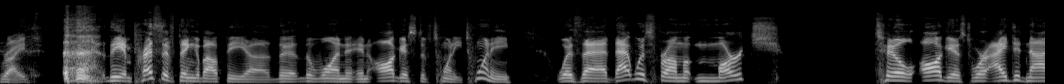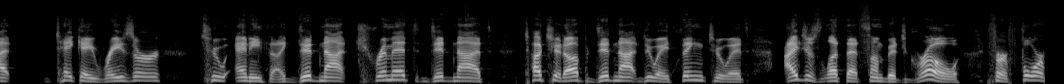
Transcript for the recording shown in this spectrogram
Right. the impressive thing about the uh the the one in August of 2020 was that that was from March till August where I did not take a razor to anything. I did not trim it, did not touch it up, did not do a thing to it. I just let that some bitch grow for four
